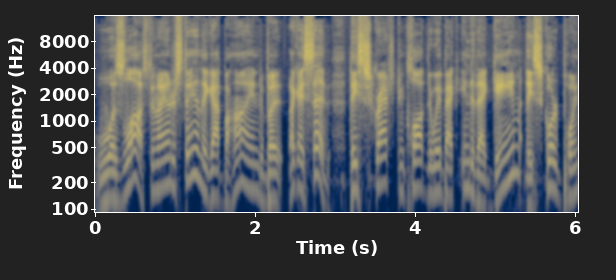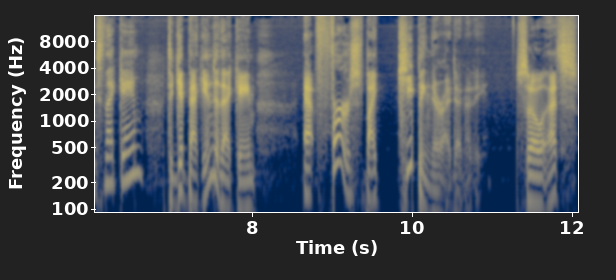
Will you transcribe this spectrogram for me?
was lost. And I understand they got behind, but like I said, they scratched and clawed their way back into that game. They scored points in that game to get back into that game at first by keeping their identity. So that's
